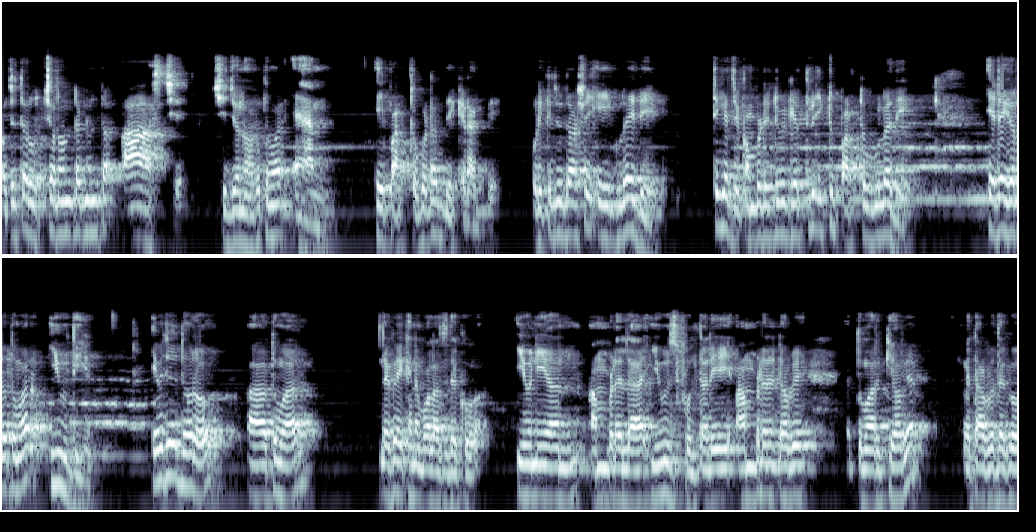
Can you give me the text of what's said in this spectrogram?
অথচ তার উচ্চারণটা কিন্তু আ আসছে। সেজন্য হবে তোমার অ্যান এই পার্থক্যটা দেখে রাখবে। পরীক্ষা যদি আসে, এইগুলাই দে। ঠিক আছে কম্পিটিটিভের ক্ষেত্রে একটু পার্থক্যগুলো দে। এটা গেল তোমার ইউ দিয়ে। এবার যদি ধরো তোমার, দেখো এখানে বলা আছে, দেখো ইউনিয়ন আমব্রেলা ইউজফুল তাহলে এই আমব্রেলাটা হবে, তোমার কি হবে? তারপর দেখো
